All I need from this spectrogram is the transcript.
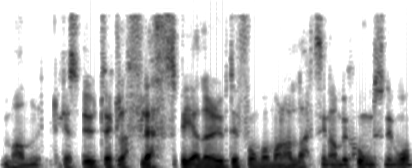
man lyckas utveckla flest spelare utifrån vad man har lagt sin ambitionsnivå?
